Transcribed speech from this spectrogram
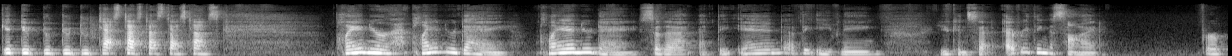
get do, do, do, do, task, task, task, task, task. Plan your, plan your day. Plan your day so that at the end of the evening, you can set everything aside for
